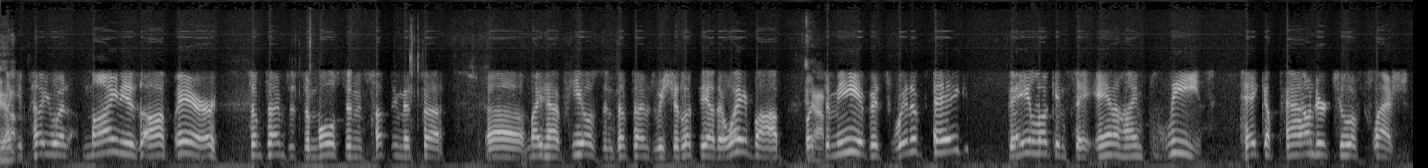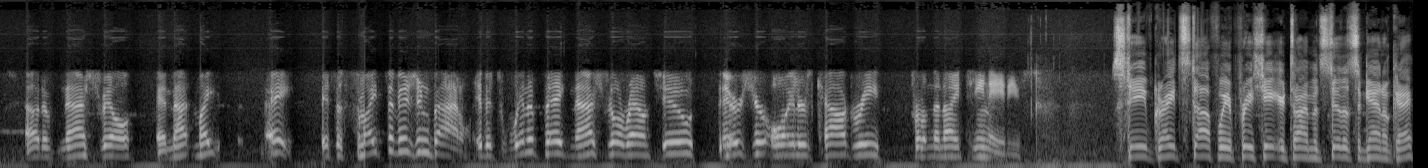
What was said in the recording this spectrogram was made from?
Yeah. I can tell you what mine is off air. Sometimes it's a Molson and something that's uh, uh, might have heels, and sometimes we should look the other way, Bob. But Yeah. to me, if it's Winnipeg, they look and say, Anaheim, please take a pound or two of flesh out of Nashville, and that might, hey, it's a Smythe Division battle. If it's Winnipeg, Nashville round two, there's your Oilers, Calgary from the 1980s. Steve, great stuff. We appreciate your time. Let's do this again, okay?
